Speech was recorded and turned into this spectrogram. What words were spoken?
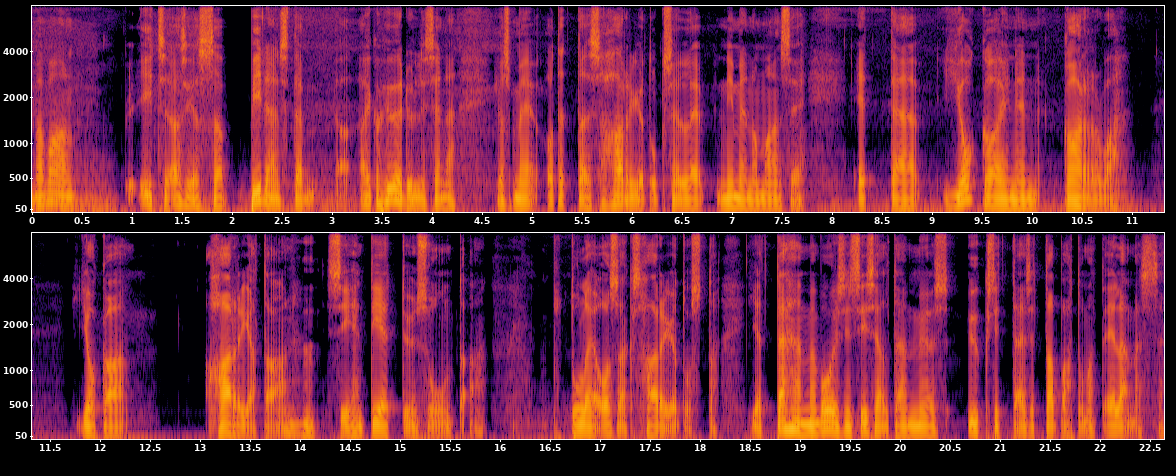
Mä vaan itse asiassa pidän sitä aika hyödyllisenä, jos me otettaisiin harjoitukselle nimenomaan se, että jokainen karva, joka harjataan mm-hmm. siihen tiettyyn suuntaan, tulee osaksi harjoitusta. Ja tähän mä voisin sisältää myös yksittäiset tapahtumat elämässä.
